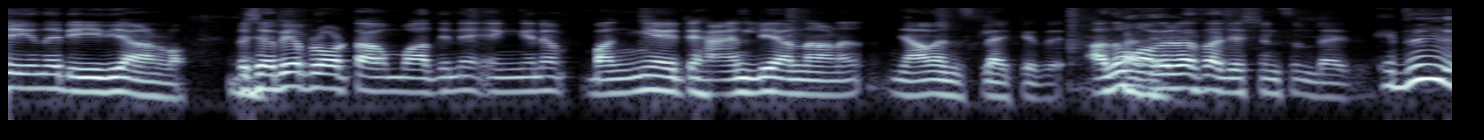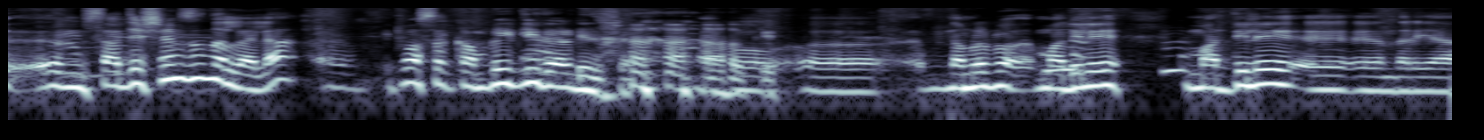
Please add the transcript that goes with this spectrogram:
ചെയ്യുന്ന രീതിയാണല്ലോ. ഇപ്പൊ ചെറിയ പ്ലോട്ട് ആകുമ്പോൾ അതിനെ എങ്ങനെ ഭംഗിയായിട്ട് ഹാൻഡിൽ ചെയ്യാന്നാണ് ഞാൻ മനസ്സിലാക്കിയത്. അതും അവരുടെ സജഷൻസ് ഉണ്ടായിരുന്നു. ഇത് സജഷൻസ് എന്നുള്ളതല്ല it was completely their decision നമ്മൾ മതിൽ മതിൽ എന്താ പറയാ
